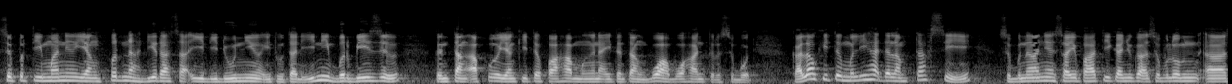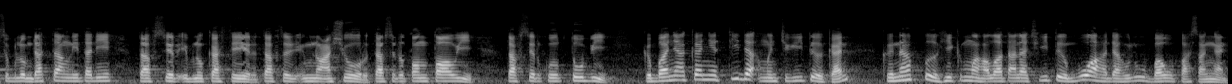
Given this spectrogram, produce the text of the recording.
seperti mana yang pernah dirasai di dunia itu tadi. Ini berbeza tentang apa yang kita faham mengenai tentang buah-buahan tersebut. Kalau kita melihat dalam tafsir, sebenarnya saya perhatikan juga sebelum uh, sebelum datang ni tadi tafsir Ibnu Kathir, tafsir Ibnu Ashur, tafsir Tantawi, tafsir Qurtubi kebanyakannya tidak menceritakan kenapa hikmah Allah Taala cerita buah dahulu baru pasangan.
